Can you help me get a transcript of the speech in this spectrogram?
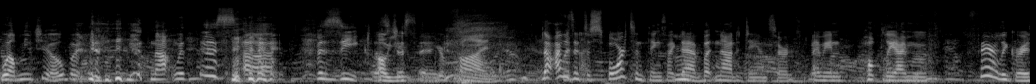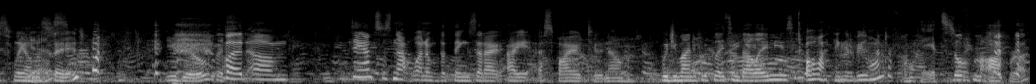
Well, me too, but. Not with this uh, physique, let's oh, you, just say. You're fine. No, I was into sports and things like mm. that, but not a dancer. I mean, hopefully I move fairly gracefully on yes. the stage. you do. But, but um, dance is not one of the things that I, I aspired to, no. Would you mind if we played some ballet music? Oh, I think it'd be wonderful. Okay, it's still from opera.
